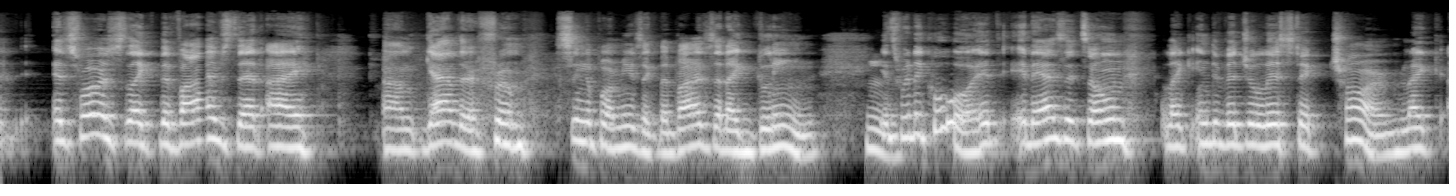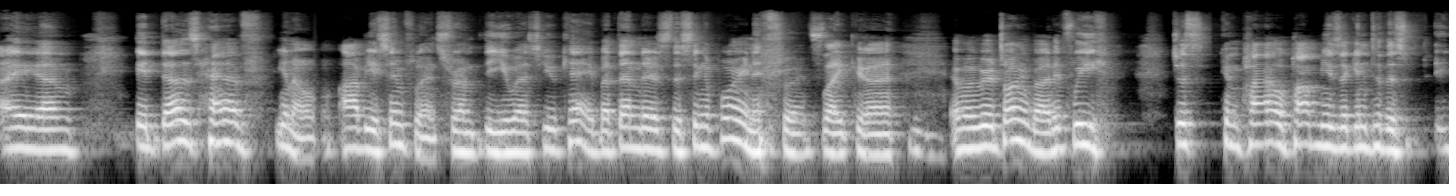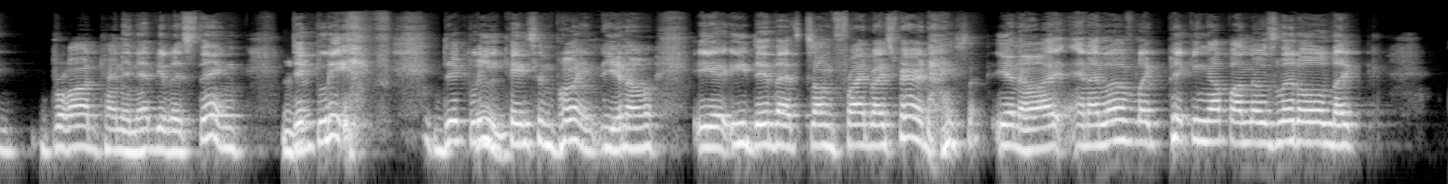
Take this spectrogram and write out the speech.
as far as like the vibes that I um, gather from Singapore music, the vibes that I glean, Hmm. it's really cool. It it has its own like individualistic charm. Like I um it does have, you know, obvious influence from the US UK, but then there's the Singaporean influence. Like uh and when we were talking about if we just compile pop music into this broad kind of nebulous thing, Mhm. Dick Lee. Dick Lee, Hmm. case in point, you know, he, he did that song Fried Rice Paradise, you know, I, and I love like picking up on those little like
